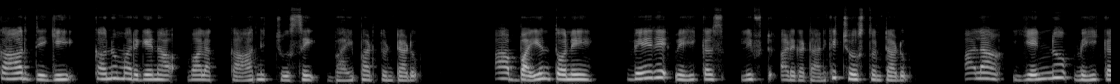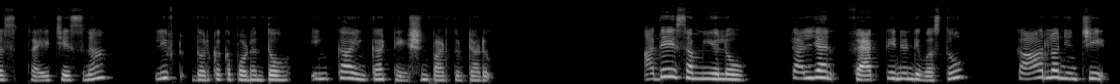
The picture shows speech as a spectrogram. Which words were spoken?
కార్ దిగి కనుమరుగైన వాళ్ళ కార్ని చూసి భయపడుతుంటాడు. ఆ భయంతోనే వేరే వెహికల్స్ లిఫ్ట్ అడగటానికి చూస్తుంటాడు. అలా ఎన్నో వెహికల్స్ ట్రై చేసినా లిఫ్ట్ దొరకకపోవడంతో ఇంకా ఇంకా టెన్షన్ పడుతుంటాడు. అదే సమయంలో కళ్యాణ్ ఫ్యాక్టరీ నుండి వస్తూ కారులో నుంచి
